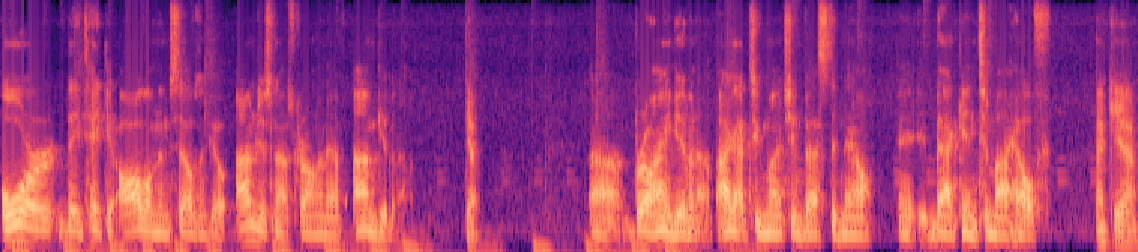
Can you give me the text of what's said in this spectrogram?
Or they take it all on themselves and go, "I'm just not strong enough. I'm giving up." Yep. Uh, bro, I ain't giving up. I got too much invested now eh, back into my health Heck yeah.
